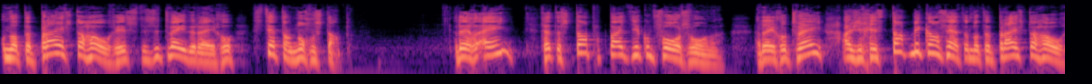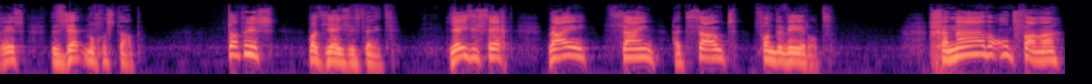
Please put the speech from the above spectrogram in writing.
omdat de prijs te hoog is, dus de tweede regel, zet dan nog een stap. Regel 1, zet een stap buiten je comfortzone. Regel 2, als je geen stap meer kan zetten omdat de prijs te hoog is, zet nog een stap. Dat is wat Jezus deed. Jezus zegt, wij zijn het zout van de wereld. Genade ontvangen,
